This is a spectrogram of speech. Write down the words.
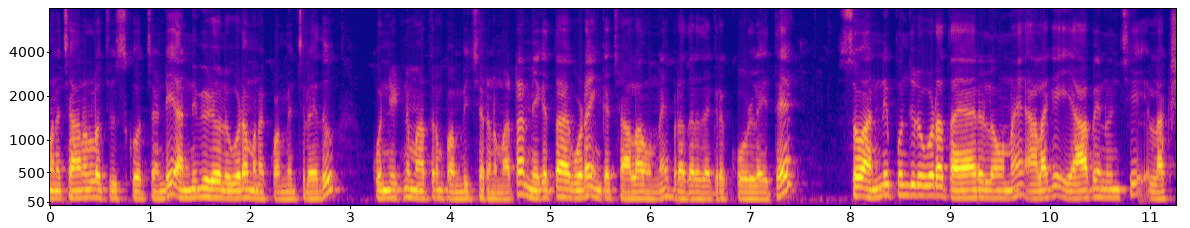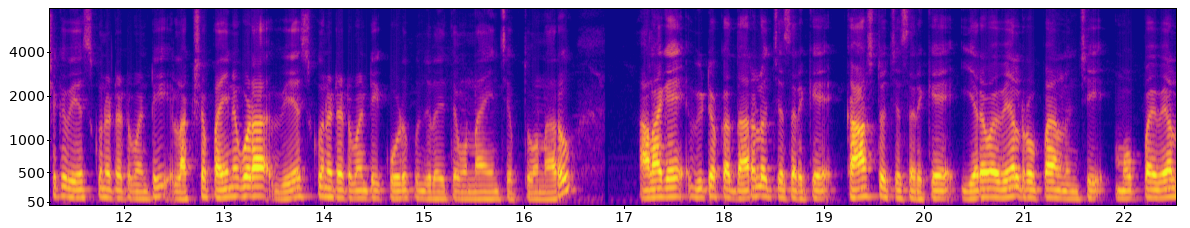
మన ఛానల్లో చూసుకోవచ్చండి. అన్ని వీడియోలు కూడా మనకు పంపించలేదు. కొన్నిటిని మాత్రం పంపించారనమాట మిగతా కూడా ఇంకా చాలా ఉన్నాయి బ్రదర్ దగ్గర కోళ్ళు అయితే. సో అన్ని పుంజులు కూడా తయారీలో ఉన్నాయి. అలాగే యాభై నుంచి లక్షకి వేసుకునేటటువంటి లక్ష పైన కూడా వేసుకునేటటువంటి కోడి పుంజులు అయితే ఉన్నాయని చెప్తూ ఉన్నారు. అలాగే వీటి యొక్క ధరలు వచ్చేసరికి కాస్ట్ వచ్చేసరికి ఇరవై వేల రూపాయల నుంచి ముప్పై వేల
